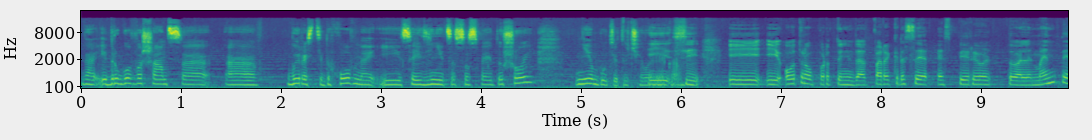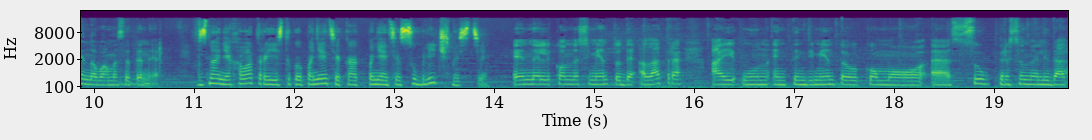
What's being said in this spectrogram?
Да, и другого шанса э, вырасти духовно и соединиться со своей душой не будет у y, человека. sí, y, y otra oportunidad para crecer espiritualmente no vamos a tener. В знаниях «АЛЛАТРА» есть такое понятие, как понятие субличности. En el conocimiento de Alatra hay un entendimiento como eh, su personalidad.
